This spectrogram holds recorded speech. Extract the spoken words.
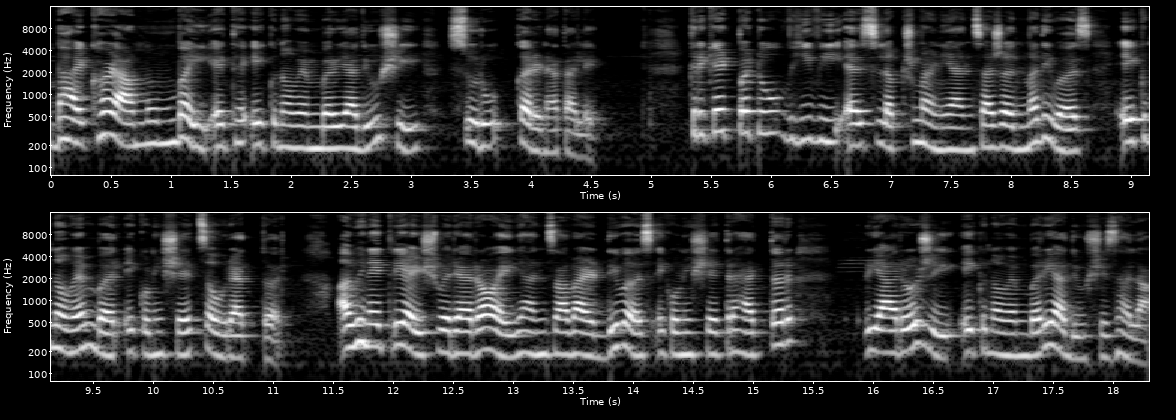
भायखळा मुंबई येथे एक नोव्हेंबर या दिवशी सुरू करण्यात आले. क्रिकेटपटू व्ही व्ही एस लक्ष्मण यांचा जन्मदिवस एक नोव्हेंबर एकोणीसशे चौऱ्याहत्तर. अभिनेत्री ऐश्वर्या रॉय यांचा वाढदिवस एकोणीसशे त्र्याहत्तर या रोजी एक नोव्हेंबर या दिवशी झाला.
